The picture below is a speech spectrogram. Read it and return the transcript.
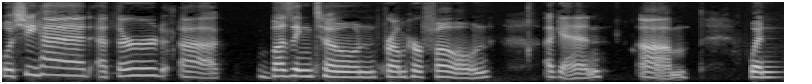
Well, she had a third uh, buzzing tone from her phone again um, when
